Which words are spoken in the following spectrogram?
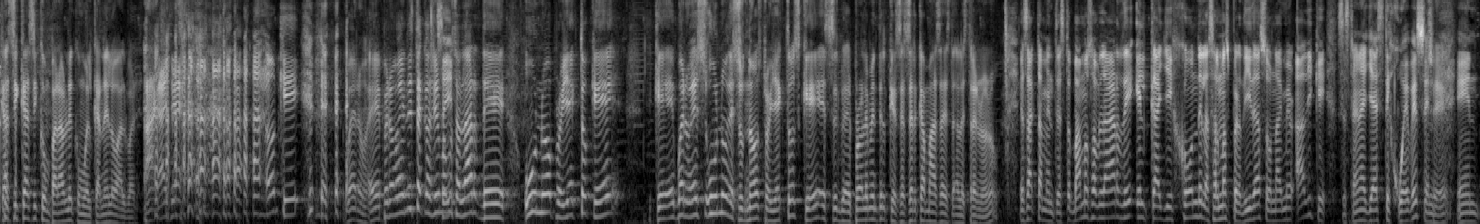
casi, casi comparable como el Canelo Álvarez. ok. Bueno, eh, pero en esta ocasión Sí. vamos a hablar de un nuevo proyecto que, que, bueno, es uno de sus nuevos proyectos que es eh, probablemente el que se acerca más a este- al estreno, ¿no? Exactamente. esto- Vamos a hablar de El Callejón de las Almas Perdidas o Nightmare Alley, que se estrena ya este jueves en, Sí. en,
